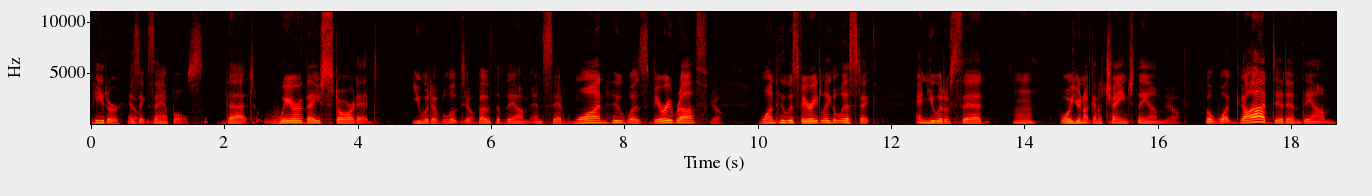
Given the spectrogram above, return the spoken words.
Peter as Yeah. examples, that where they started, you would have looked Yeah. at both of them and said one who was very rough, Yeah. one who was very legalistic, and you would have said, "Hmm, "Boy, you're not going to change them." Yeah. But what God did in them,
